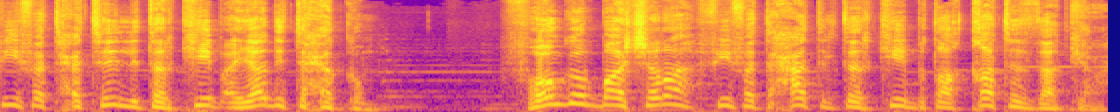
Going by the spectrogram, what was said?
في فتحتين لتركيب أيادي التحكم. فوق مباشرة في فتحات لتركيب بطاقات الذاكرة.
